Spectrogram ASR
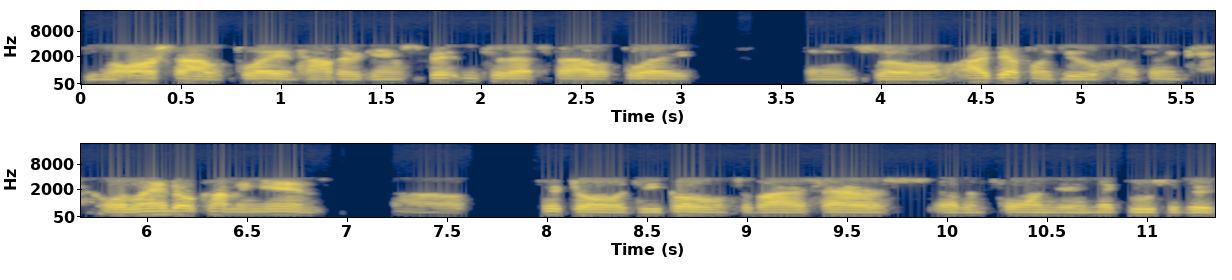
you know our style of play and how their games fit into that style of play. And so I definitely do. I think Orlando coming in uh, Victor Oladipo, Tobias Harris, Evan Fournier, Nick Vucevic,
